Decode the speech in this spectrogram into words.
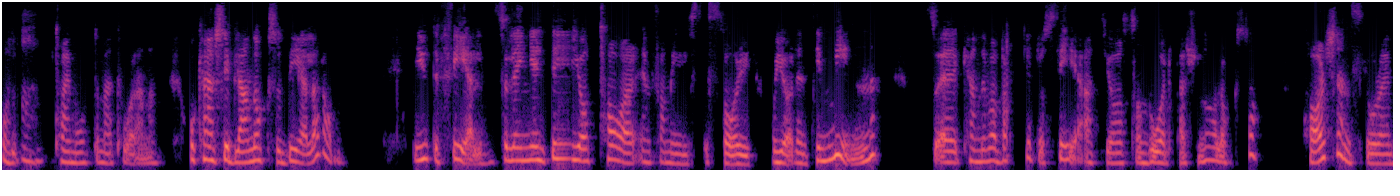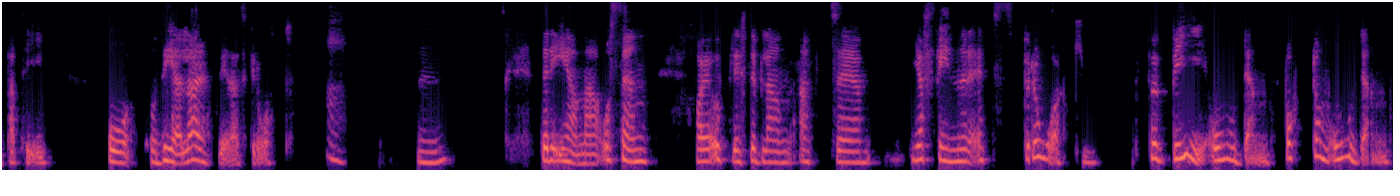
och mm. ta emot de här tårarna. Och kanske ibland också dela dem. Det är ju inte fel. Så länge inte jag tar en familjs sorg och gör den till min så kan det vara vackert att se att jag som vårdpersonal också har känslor och empati och, och delar deras gråt. Mm. mm. Det är det ena. Och sen har jag upplevt ibland att eh, jag finner ett språk förbi orden, bortom orden.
